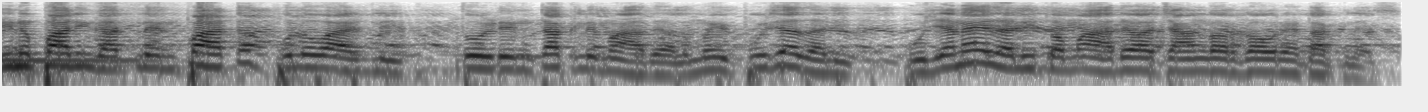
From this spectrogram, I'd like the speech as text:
तिनं पाणी घातले आणि पहाटच फुलं वाढली तोडीन टाकली महादेवाला. मग पूजा झाली. पूजा नाही झाली तर महादेवाच्या अंगावर गौऱ्या टाकल्यास.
